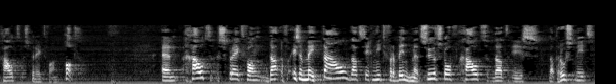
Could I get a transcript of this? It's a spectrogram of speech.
Goud spreekt van God. En goud spreekt van, dat, is een metaal dat zich niet verbindt met zuurstof. Goud, dat is, dat roest niet.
